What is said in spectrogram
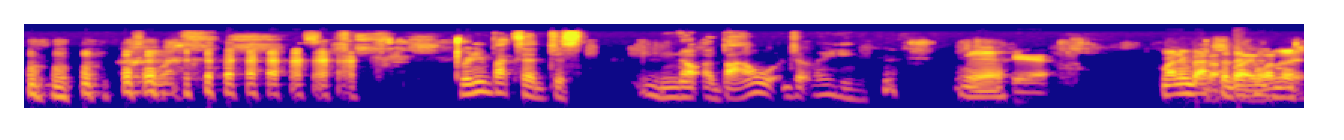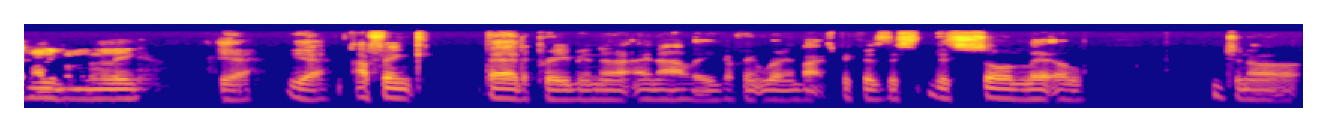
Running backs are just not about. Do you know what I mean? Yeah, yeah, running backs That's are definitely won most it. valuable in the league. Yeah, yeah. I think they're the premium in our, in our league. I think running backs because there's there's so little, do you know,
